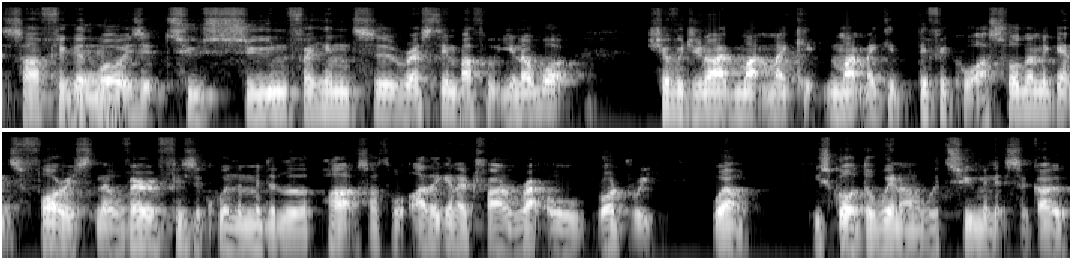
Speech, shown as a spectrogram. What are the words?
So I figured, Yeah. well, is it too soon for him to rest him? But I thought, you know what, Sheffield United might make it might make it difficult. I saw them against Forest, and they were very physical in the middle of the park. So I thought, are they going to try and rattle Rodri? Well, he scored the winner with two minutes to go.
